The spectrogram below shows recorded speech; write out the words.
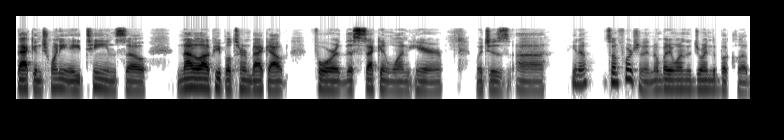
back in 2018. So not a lot of people turned back out for the second one here, which is uh you know it's unfortunate. Nobody wanted to join the book club.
